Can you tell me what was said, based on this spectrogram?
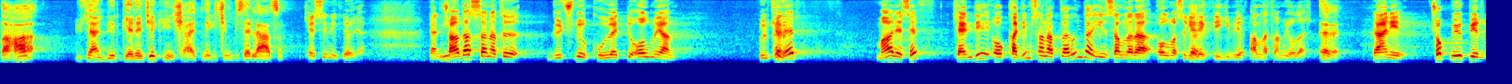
daha güzel bir gelecek inşa etmek için bize lazım. Kesinlikle öyle. Yani çağdaş sanatı güçlü, kuvvetli olmayan ülkeler maalesef kendi o kadim sanatlarını da insanlara olması gerektiği gibi anlatamıyorlar. Evet. Yani çok büyük bir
